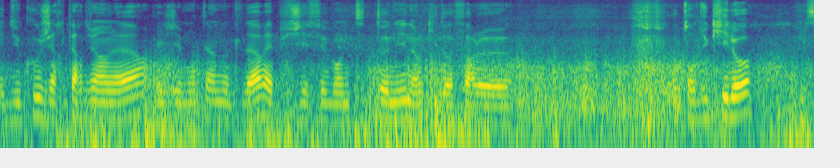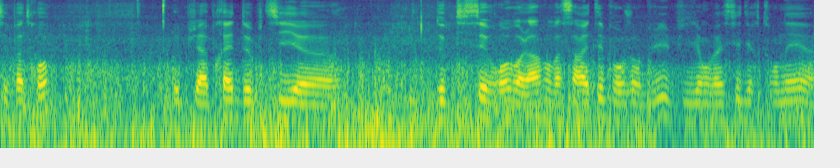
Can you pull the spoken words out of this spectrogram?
Et du coup, j'ai reperdu un leurre et j'ai monté un autre leurre et puis j'ai fait une petite tonine hein, qui doit faire le autour du kilo, je sais pas trop. Puis après, deux petits. euh, deux petits sévros, voilà, on va s'arrêter pour aujourd'hui et puis on va essayer d'y retourner euh,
